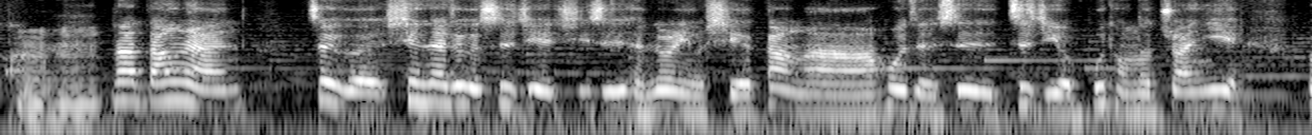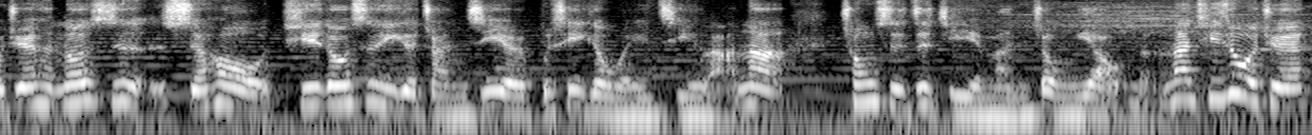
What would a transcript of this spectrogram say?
吧。嗯哼。那当然，这个现在这个世界其实很多人有斜杠啊，或者是自己有不同的专业，我觉得很多时时候其实都是一个转机，而不是一个危机啦。那充实自己也蛮重要的。那其实我觉得。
